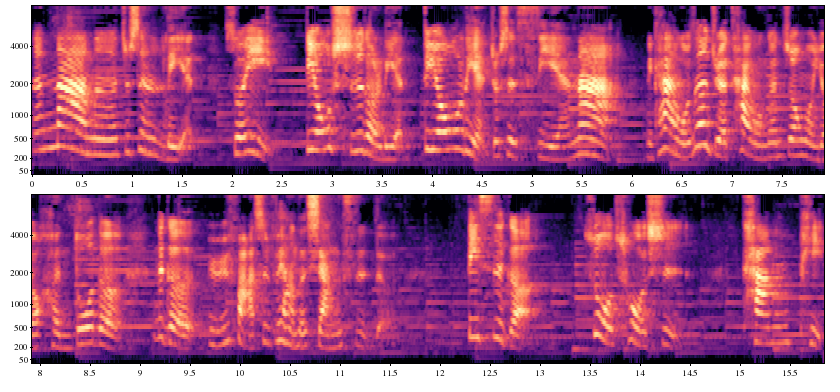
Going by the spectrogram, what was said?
那那呢就是脸，所以丢失了脸，丢脸就是邪那。你看，我真的觉得泰文跟中文有很多的那个语法是非常的相似的。第四个，做错事贪品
